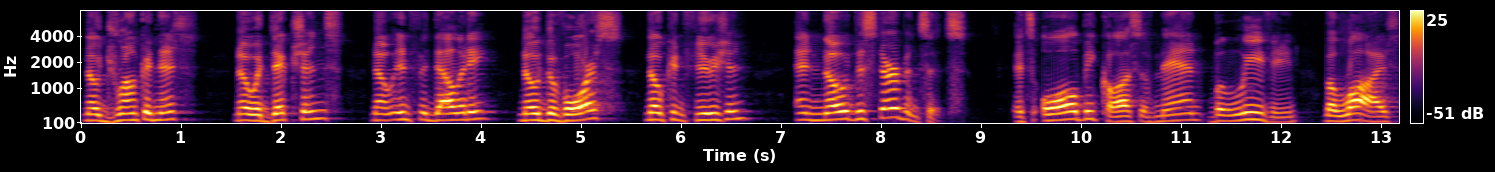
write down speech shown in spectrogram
no drunkenness, no addictions, no infidelity, no divorce, no confusion, and no disturbances. It's all because of man believing the lies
